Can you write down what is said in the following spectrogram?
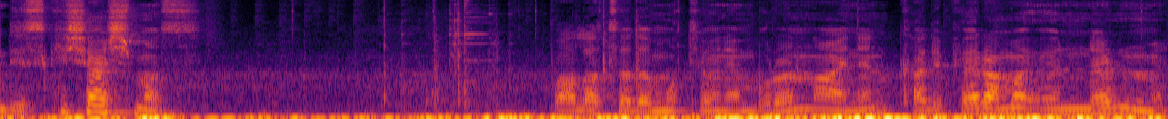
Fren diski şaşmaz. Balata da muhtemelen buranın aynen. Kaliper ama önlerin mi?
